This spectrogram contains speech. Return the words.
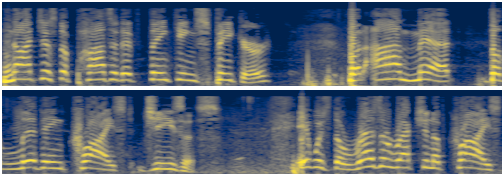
not just a positive thinking speaker, but I met the living Christ Jesus. It was the resurrection of Christ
